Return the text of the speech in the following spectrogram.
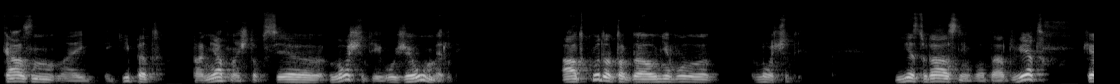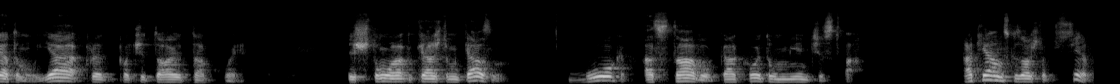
казнь на Египет, понятно, что все лошади уже умерли. А откуда тогда у него лошади? Есть разный вот ответ к этому. Я предпочитаю такой, что в каждом казни Бог оставил какое-то уменьшество. Хотя он сказал, что все,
